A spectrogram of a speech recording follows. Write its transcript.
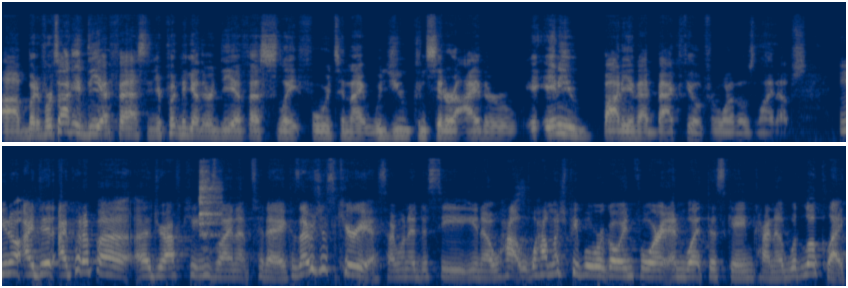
Uh, but if we're talking DFS and you're putting together a DFS slate for tonight, would you consider either anybody in that backfield for one of those lineups? You know, I did. I put up a, a DraftKings lineup today because I was just curious. I wanted to see, you know, how how much people were going for it and what this game kind of would look like.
